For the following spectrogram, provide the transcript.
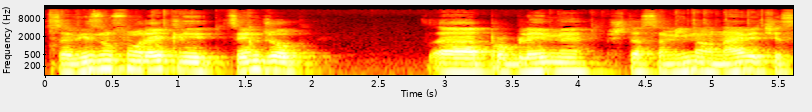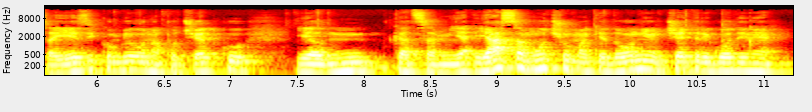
Sa vizom smo rekli, Cenđo, probleme što sam imao najveće sa jezikom bilo na početku, jer kad sam, ja, sam učio Makedoniju četiri godine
